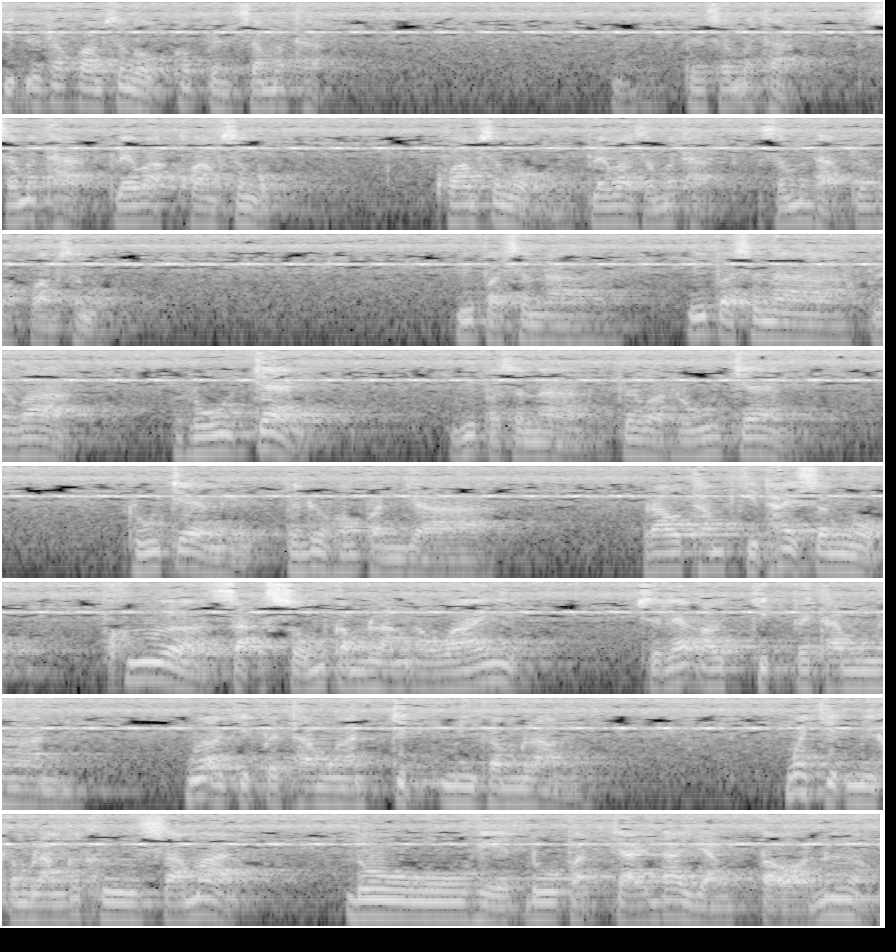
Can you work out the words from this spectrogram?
จิตได้รับความสงบก็เป็นสมถะเป็นสมถะ สมถะแปลว่าความสงบ ความสงบ แปลว่าสมถะ สมถะแปลว่าความสงบ วิปัสนา วิปัสนา แปลว่า รู้แจ้ง วิปัสนา แปลว่ารู้แจ้ง รู้แจ้งเนี่เป็นเรื่องของปัญญา เราทำจิตให้สงบเพื่อสะสมกำลังเอาไว้ เสร็จแล้วเอาจิตไปทำงาน เมื่อเอาจิตไปทำงานจิตมีกำลัง เมื่อจิตมีกำลังก็คือสามารถ ดูเหตุดูปัจจัยได้อย่างต่อเนื่อง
